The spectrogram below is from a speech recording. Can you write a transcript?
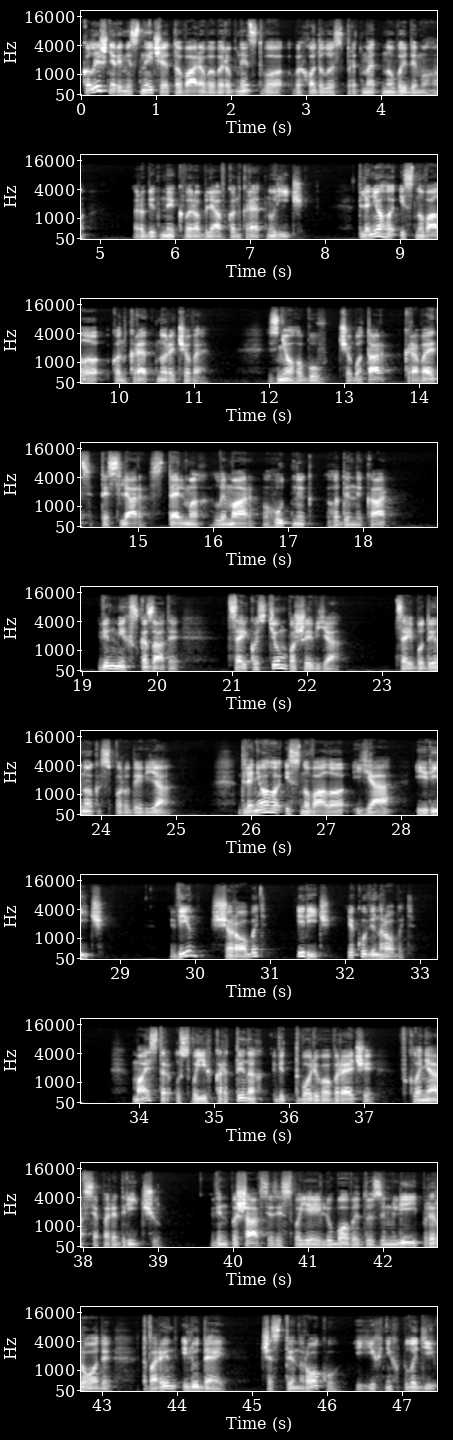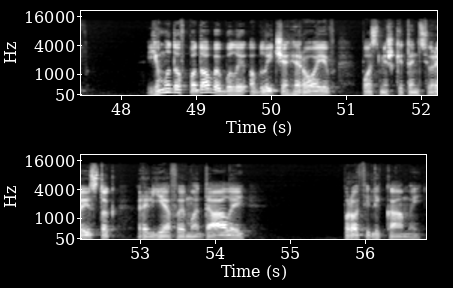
Колишнє ремісниче товарове виробництво виходило з предметно видимого. Робітник виробляв конкретну річ, для нього існувало конкретно речове. З нього був чоботар, кравець, тесляр, стельмах, лимар, гутник, годинникар. Він міг сказати: цей костюм пошив я, цей будинок спорудив я. Для нього існувало я і річ. Він, що робить, і річ, яку він робить. Майстер у своїх картинах відтворював речі, вклонявся перед річчю. Він пишався зі своєї любови до землі й природи, тварин і людей, частин року і їхніх плодів. Йому до вподоби були обличчя героїв, посмішки танцюристок, рельєфи медалей, профілі камей.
